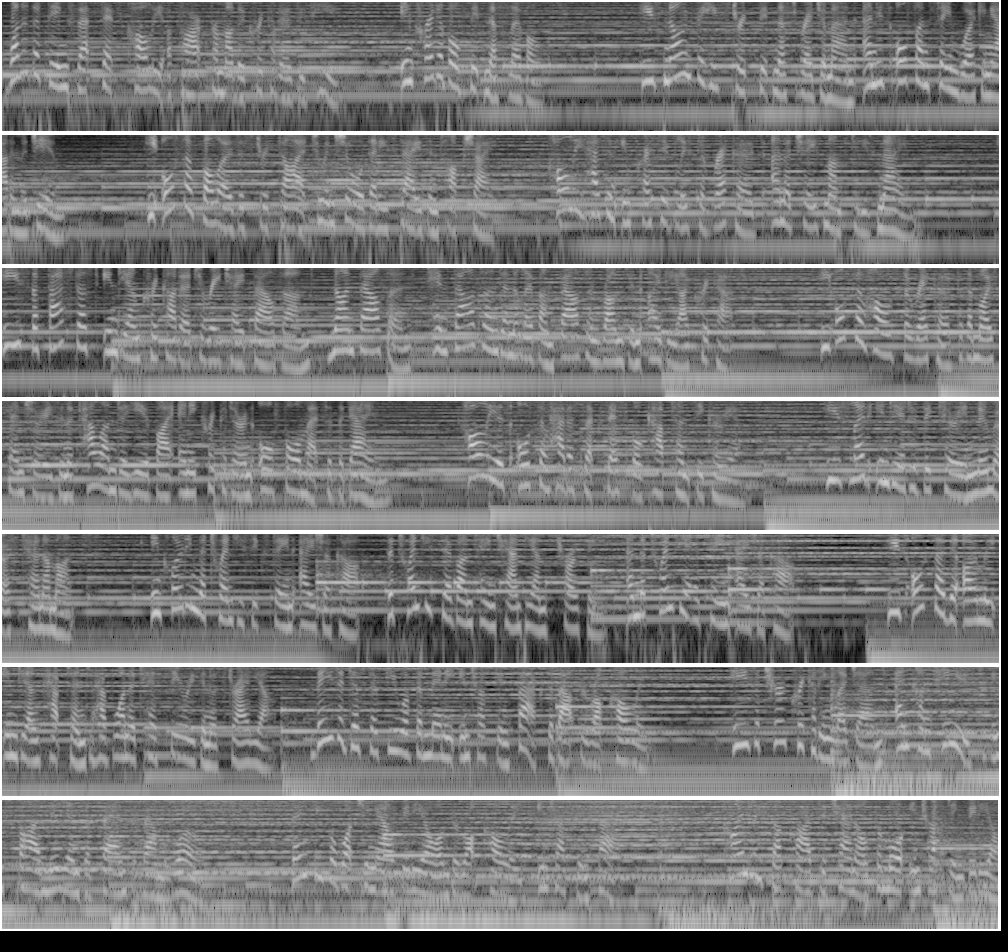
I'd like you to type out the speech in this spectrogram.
One of the things that sets Kohli apart from other cricketers is his incredible fitness levels. He's known for his strict fitness regimen and is often seen working out in the gym. He also follows a strict diet to ensure that he stays in top shape. Kohli has an impressive list of records and achievements to his name. He is the fastest Indian cricketer to reach 8,000, 9,000, 10,000 and 11,000 runs in ODI cricket. He also holds the record for the most centuries in a calendar year by any cricketer in all formats of the game. Kohli has also had a successful captaincy career. He has led India to victory in numerous tournaments, including the 2016 Asia Cup, the 2017 Champions Trophy, and the 2018 Asia Cup. He is also the only Indian captain to have won a Test series in Australia. These are just a few of the many interesting facts about Virat Kohli. He is a true cricketing legend and continues to inspire millions of fans around the world. Thank you for watching our video on Virat Kohli, interesting facts. Kindly subscribe to channel for more interesting video.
